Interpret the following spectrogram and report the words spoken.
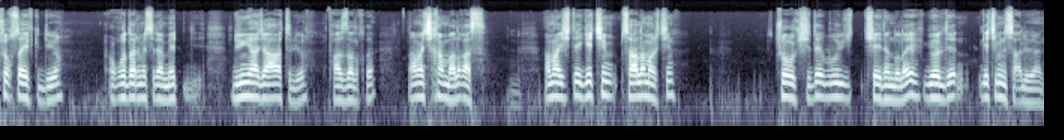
çok zayıf gidiyor. O kadar mesela met- dünyaca ağ atılıyor fazlalıkla. Ama çıkan balık az. Ama işte geçim sağlamak için çoğu kişi de bu şeyden dolayı gölde geçimini sağlıyor yani.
